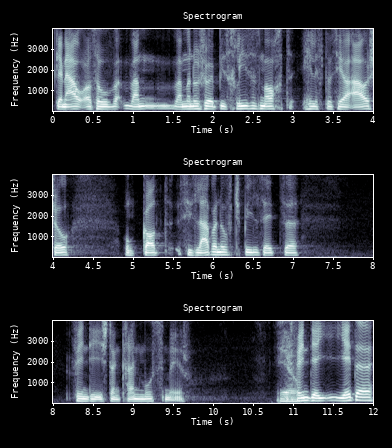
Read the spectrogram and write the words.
genau, also wenn, wenn man nur schon etwas Kleines macht, hilft das ja auch schon. Und gerade sein Leben aufs Spiel setzen, finde ich, ist dann kein Muss mehr. ja. Ich finde, jeder,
